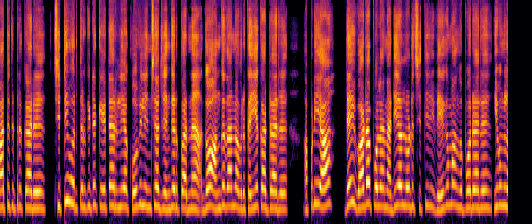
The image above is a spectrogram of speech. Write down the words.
பாத்துக்கிட்டு இருக்காரு சிட்டி ஒருத்தர்கிட்ட கேட்டாரு இல்லையா கோவில் இன்சார்ஜ் எங்க இருப்பாருன்னு? அதோ அங்கதான் அவரு கைய காட்டுறாரு. அப்படியா? டேய் வாடா போலான்னு அடியாளோட சித்தி வேகமா அங்க போறாரு. இவங்கள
